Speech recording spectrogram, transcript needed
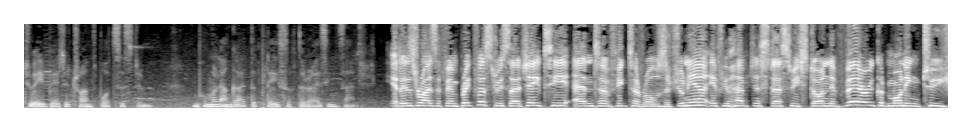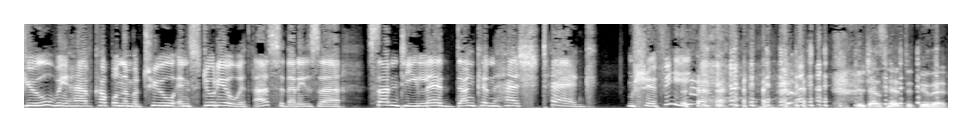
to a better transport system. Mpumalanga, the place of the rising sun. It is Rise FM Breakfast with uh, JT and uh, Victor Rose Jr. If you have just uh, switched on, a very good morning to you. We have couple number two in studio with us. That is uh, Led Duncan hashtag Mshefi. you just had to do that.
